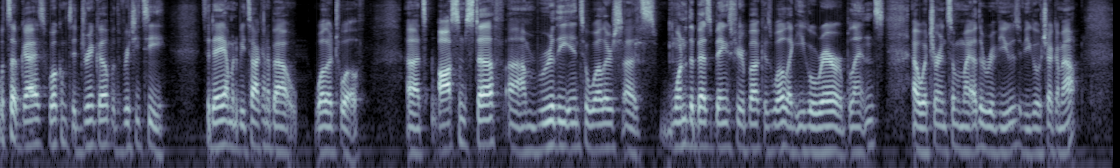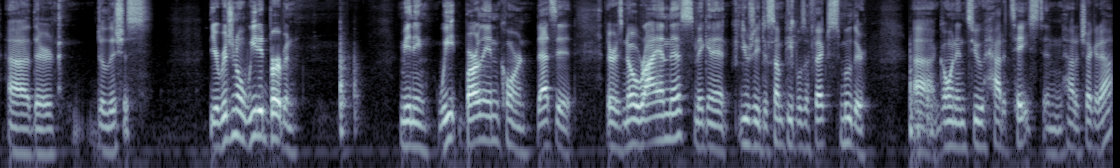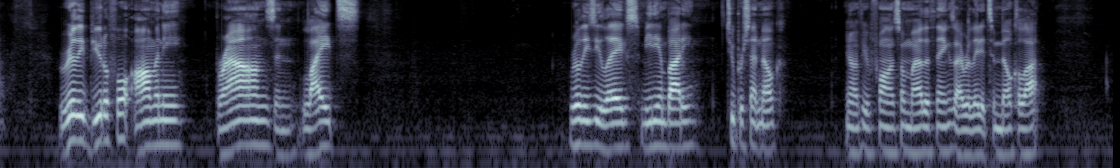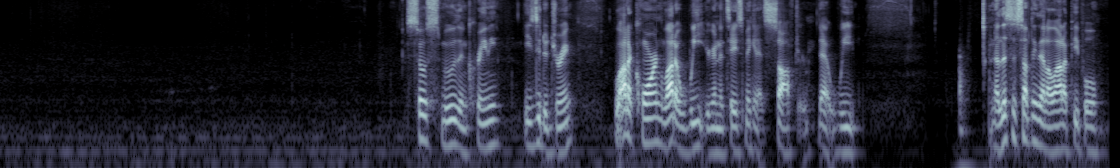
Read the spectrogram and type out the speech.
What's up, guys? Welcome to Drink Up with Richie T. Today I'm going to be talking about Weller 12. Uh, it's awesome stuff. Uh, I'm really into Wellers. Uh, it's one of the best bangs for your buck as well, like Eagle Rare or Blanton's, uh, which are in some of my other reviews if you go check them out. Uh, they're delicious. The original wheated bourbon, meaning wheat, barley, and corn. That's it. There is no rye in this, making it usually to some people's effect smoother. Uh, going into how to taste and how to check it out. Really beautiful almondy browns and lights. Real easy legs, medium body, 2% milk. You know, if you're following some of my other things, I relate it to milk a lot. So smooth and creamy, easy to drink. A lot of corn, a lot of wheat you're going to taste, making it softer. That wheat. Now, this is something that a lot of people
